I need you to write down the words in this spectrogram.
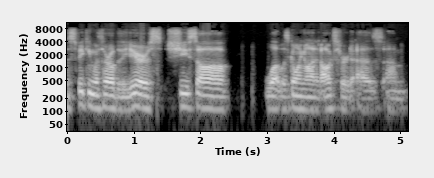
speaking with her over the years, she saw what was going on at Oxford as um,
